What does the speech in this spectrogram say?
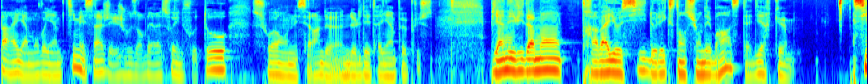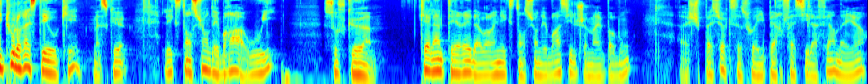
pareil, à m'envoyer un petit message et je vous enverrai soit une photo, soit on essaiera de le détailler un peu plus. Bien évidemment, travail aussi de l'extension des bras, c'est-à-dire que si tout le reste est ok, parce que l'extension des bras, oui, Sauf que quel intérêt d'avoir une extension des bras si le chemin est pas bon? Euh, Je suis pas sûr que ça soit hyper facile à faire d'ailleurs.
